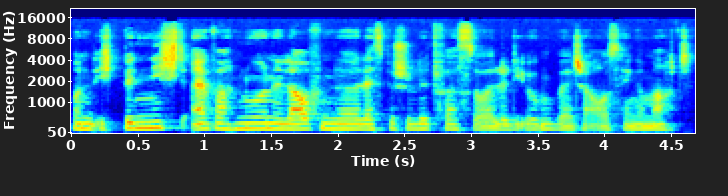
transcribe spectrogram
Und ich bin nicht einfach nur eine laufende lesbische Litfaßsäule, die irgendwelche Aushänge macht,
